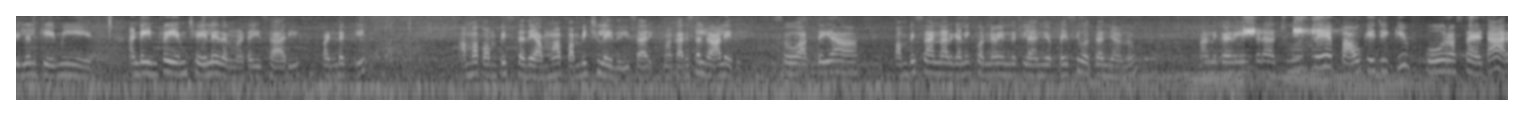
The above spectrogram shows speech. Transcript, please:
పిల్లలకి ఏమీ అంటే ఇంట్లో ఏం చేయలేదనమాట ఈసారి పండక్కి. అమ్మ పంపిస్తుంది అమ్మ పంపించలేదు ఈసారి మాకు అరిసెలు రాలేదు. సో అత్తయ్య పంపిస్తా అన్నారు కానీ కొన్నవి ఎందుకులే అని చెప్పేసి వద్దన్నాను. అందుకని ఇక్కడ చూస్తే పావు కేజీకి ఫోర్ వస్తాయట అర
